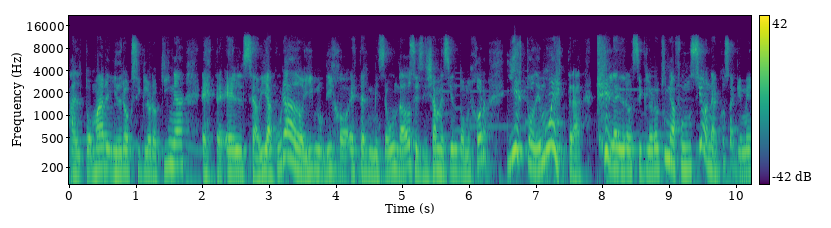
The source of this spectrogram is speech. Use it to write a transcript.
al tomar hidroxicloroquina, este, él se había curado y dijo, esta es mi segunda dosis y ya me siento mejor. Y esto demuestra que la hidroxicloroquina funciona, cosa que me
